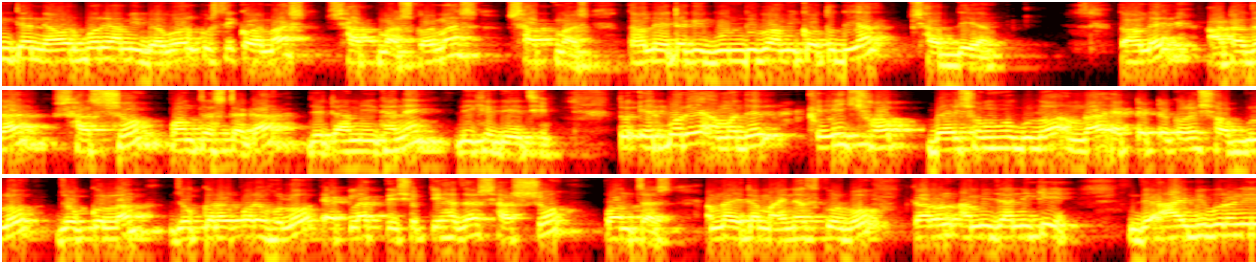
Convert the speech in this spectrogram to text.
ঋণটা নেওয়ার পরে আমি ব্যবহার করছি কয় মাস? সাত মাস। কয় মাস? সাত মাস। তাহলে এটাকে গুণ দিব আমি কত দিয়া? সাত দিয়া। তাহলে আট হাজার সাতশো পঞ্চাশ টাকা যেটা আমি এখানে লিখে দিয়েছি। তো এরপরে আমাদের এই সব ব্যয় সমূহগুলো আমরা একটা একটা করে সবগুলো যোগ করলাম। যোগ করার পরে হলো এক লাখ তেষট্টি হাজার সাতশো পঞ্চাশ। আমরা এটা মাইনাস করব। কারণ আমি জানি কি, যে আয় বিবরণী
